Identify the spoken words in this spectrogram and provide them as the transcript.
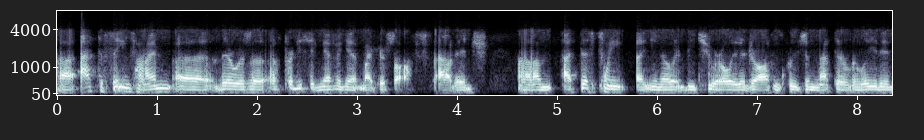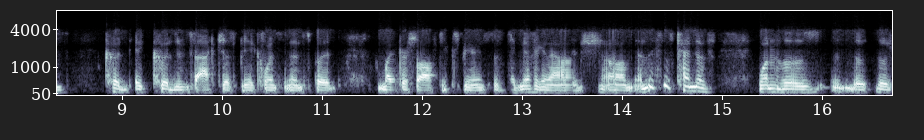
Uh, at the same time, uh, there was a, a, pretty significant Microsoft outage. Um, at this point, uh, you know, it'd be too early to draw a conclusion that they're related. Could it could in fact just be a coincidence, but Microsoft experienced a significant outage, um, and this is kind of one of those those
